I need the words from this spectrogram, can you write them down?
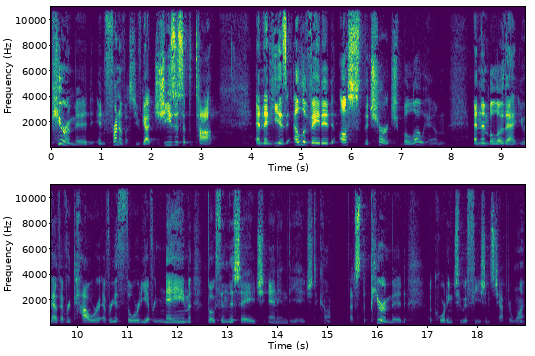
pyramid in front of us. You've got Jesus at the top, and then he has elevated us, the church, below him. And then below that, you have every power, every authority, every name, both in this age and in the age to come. That's the pyramid according to Ephesians chapter 1.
